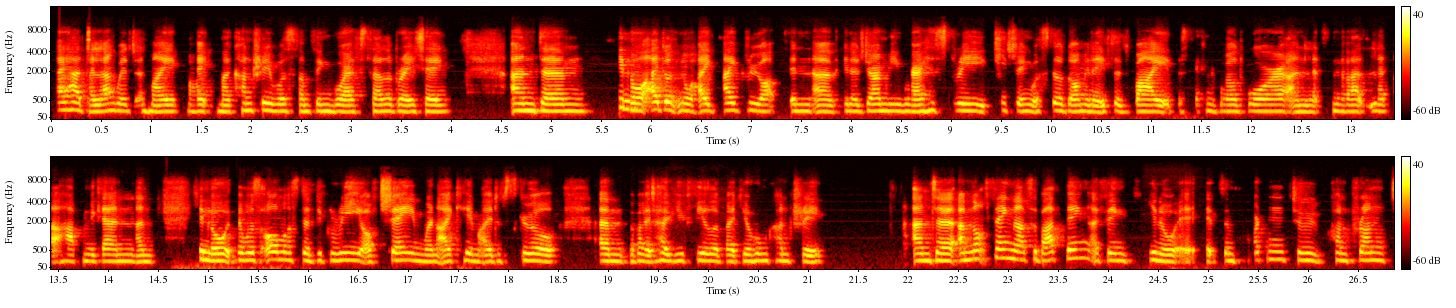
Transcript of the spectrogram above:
I had my language and my, my, my country was something worth celebrating. And, um, you know, I don't know. I, I grew up in uh, in a Germany where history teaching was still dominated by the Second World War, and let's never let that happen again. And you know, there was almost a degree of shame when I came out of school um, about how you feel about your home country. And uh, I'm not saying that's a bad thing. I think you know it, it's important to confront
